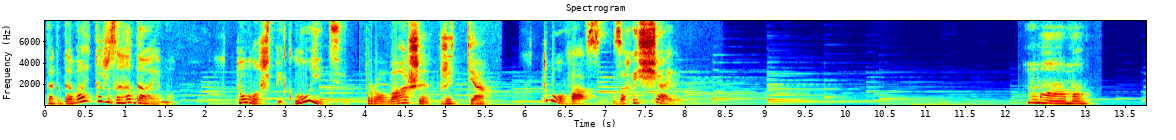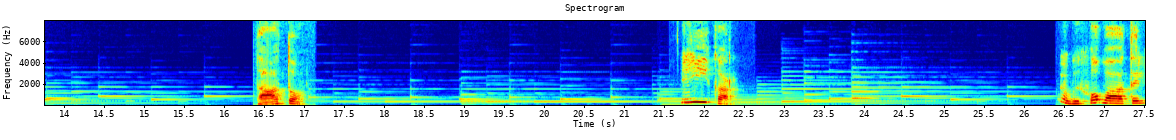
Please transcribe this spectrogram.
Так давайте ж згадаємо, хто ж піклується про ваше життя? Хто вас захищає? Мама. Тато. Лікар. Вихователь.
